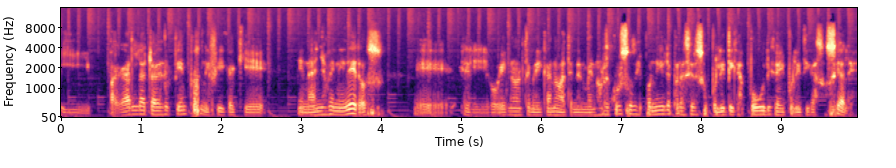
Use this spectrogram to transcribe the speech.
Y pagarla a través del tiempo significa que en años venideros eh, el gobierno norteamericano va a tener menos recursos disponibles para hacer sus políticas públicas y políticas sociales.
